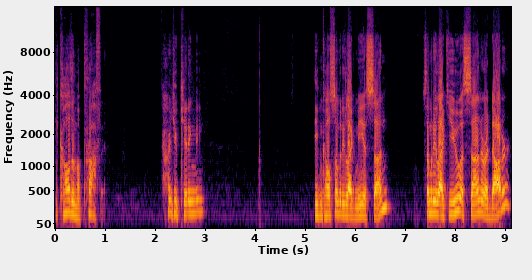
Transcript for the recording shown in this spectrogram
He called him a prophet. Are you kidding me? He can call somebody like me a son? Somebody like you a son or a daughter?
